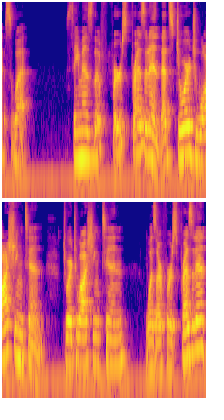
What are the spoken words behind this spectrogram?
Guess what? Same as the first president. That's George Washington. George Washington was our first president.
